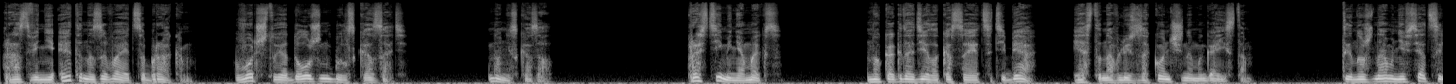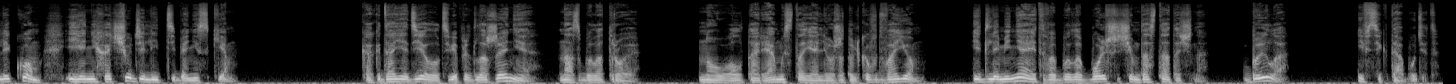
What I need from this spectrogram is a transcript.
Разве не это называется браком? Вот что я должен был сказать. Но не сказал. Прости меня, Мэкс. Но когда дело касается тебя, я становлюсь законченным эгоистом. Ты нужна мне вся целиком, и я не хочу делить тебя ни с кем. Когда я делал тебе предложение, нас было трое. Но у алтаря мы стояли уже только вдвоем. И для меня этого было больше, чем достаточно. Было и всегда будет.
